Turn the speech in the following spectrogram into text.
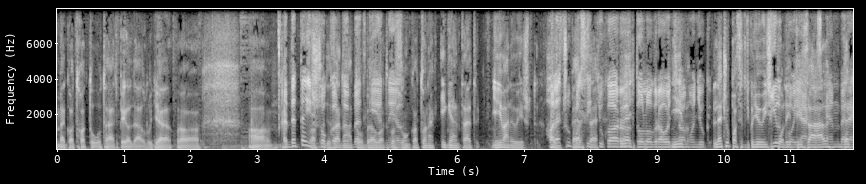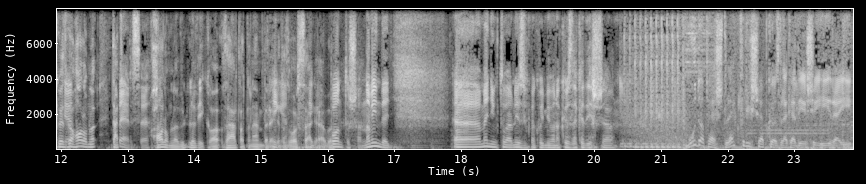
megadható. Tehát például ugye a, a hát de te is azt, sokkal többet kérnél. katonák. Igen, tehát nyilván ő is. Ha lecsupaszítjuk arra egy, a dologra, hogy nyilván, mondjuk lecsupaszítjuk, hogy ő is politizál, de közben halom, tehát persze. halom lövik az ártatlan embereket igen, az országában. Igen, pontosan. Na mindegy. Uh, menjünk tovább, nézzük meg, hogy mi van a közlekedéssel. Budapest legfrissebb közlekedési hírei,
